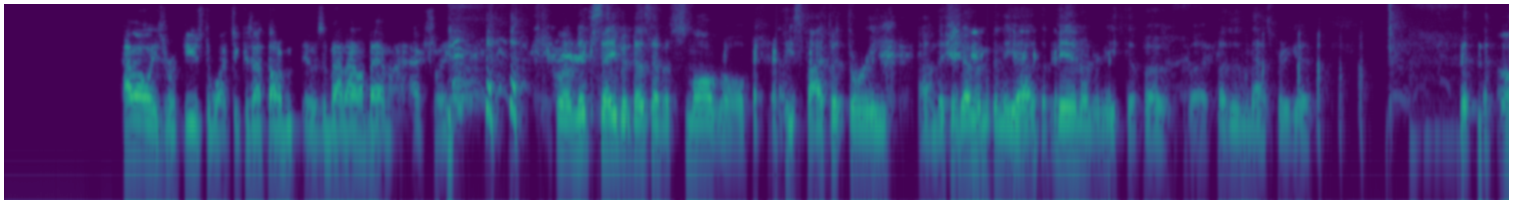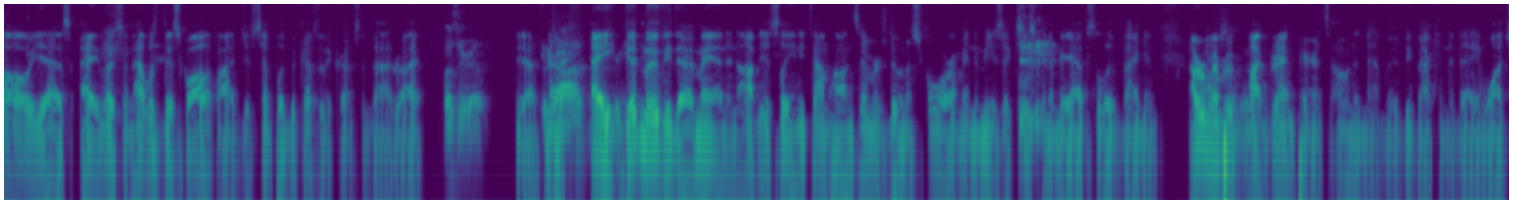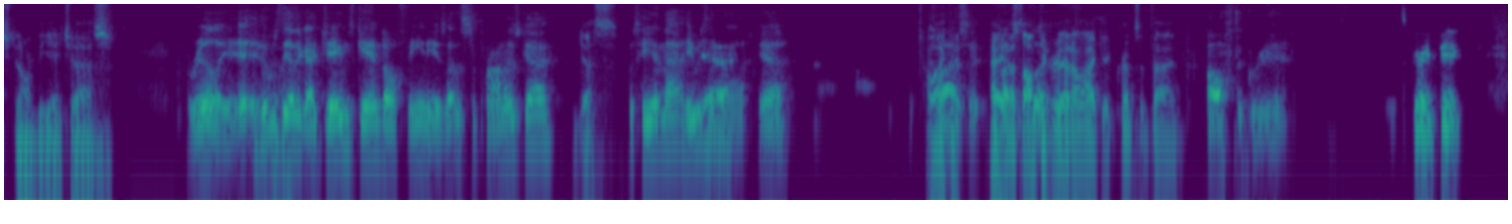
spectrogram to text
I've always refused to watch it because I thought it was about Alabama. Actually, well, Nick Saban does have a small role. Uh, he's five foot three. Um, they shove him in the uh, the bin underneath the boat, but other than that, it's pretty good. Oh yes. Hey, listen, that was disqualified just simply because of the Crimson Tide, right? Was it really? Yeah. For no. Hey, For you? good movie though, man. And obviously, anytime Hans Zimmer's doing a score, I mean, the music's just going to be absolute banging. I remember Absolutely. my grandparents owning that movie back in the day and watched it on VHS. Really? It- who was the other guy? James Gandolfini. Is that the Sopranos guy? Yes, Was he in that? He was Yeah. in that. Yeah. I like Classic. it. Hey, that's Classic off the grid. I like it. Crimson Tide. Off the grid. it's a great pick.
